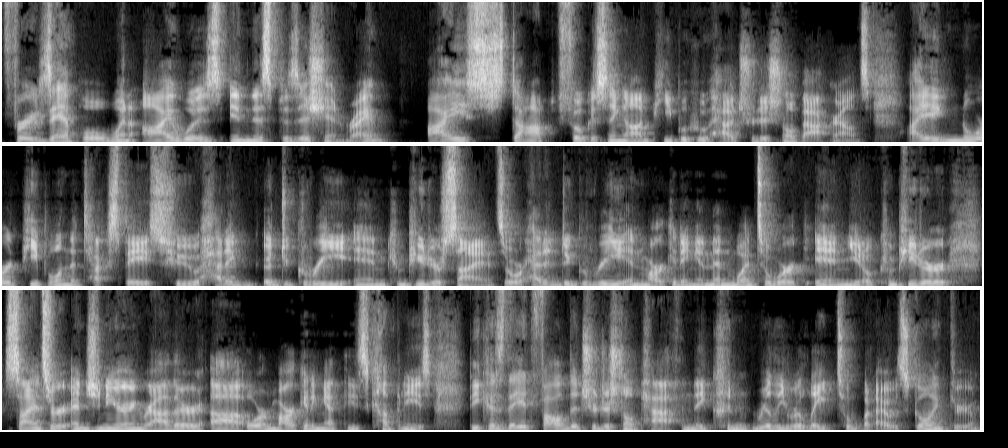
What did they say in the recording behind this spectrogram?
for example, when I was in this position, right? I stopped focusing on people who had traditional backgrounds. I ignored people in the tech space who had a, a, degree in computer science or had a degree in marketing and then went to work in you know computer science or engineering rather uh, or marketing at these companies because they had followed the traditional path and they couldn't really relate to what I was going through.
